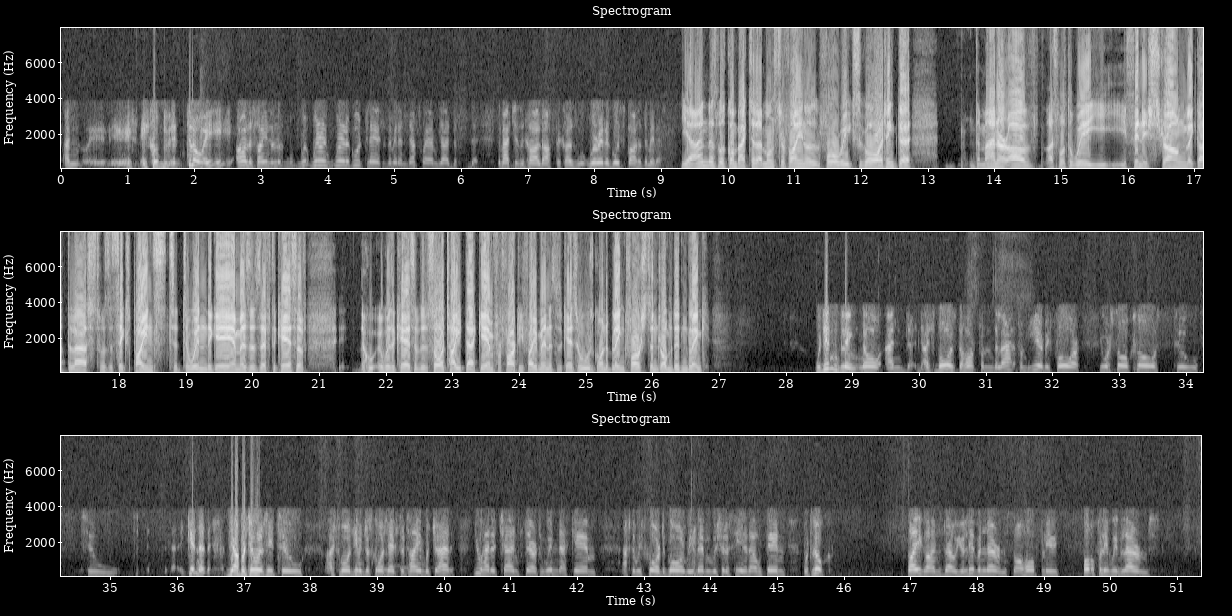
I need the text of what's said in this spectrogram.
And it, it could, be, you know, it, all the signs are. We're in, we're in a good place at the minute. And that's why I'm glad the, the, the match isn't called off because we're in a good spot at the minute. Yeah, and I suppose going back to that Munster final four weeks ago, I think the the manner of I suppose the way you, you finished strong, like got the last was it six points to, to win the game, is as if the case of it was a case of it was so tight that game for 45 minutes. It was a case of who was going to blink first, and Drum didn't blink. We didn't blink, no, and I suppose the hurt from the la- from the year before, you were so close to to getting the opportunity to, I suppose, even just go to extra time. But you had you had a chance there to win that game after we scored the goal. We maybe we should have seen it out then. But look, bygones now. You live and learn. So hopefully, hopefully we've learned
